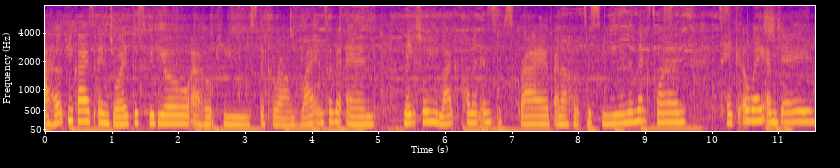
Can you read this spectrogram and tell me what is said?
I hope you guys enjoyed this video. I hope you stick around right into the end. Make sure you like, comment, and subscribe. And I hope to see you in the next one. Take it away, MJ.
